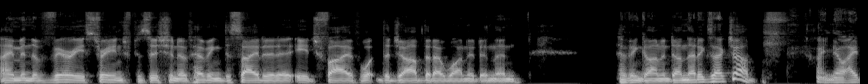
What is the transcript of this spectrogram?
I'm in the very strange position of having decided at age five what the job that I wanted, and then having gone and done that exact job. I know. I,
